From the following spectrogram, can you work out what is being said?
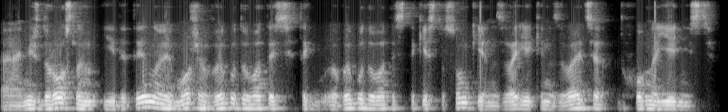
Е, Між дорослим і дитиною може вибудуватись, вибудуватись такі стосунки, які називаються духовна єдність.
